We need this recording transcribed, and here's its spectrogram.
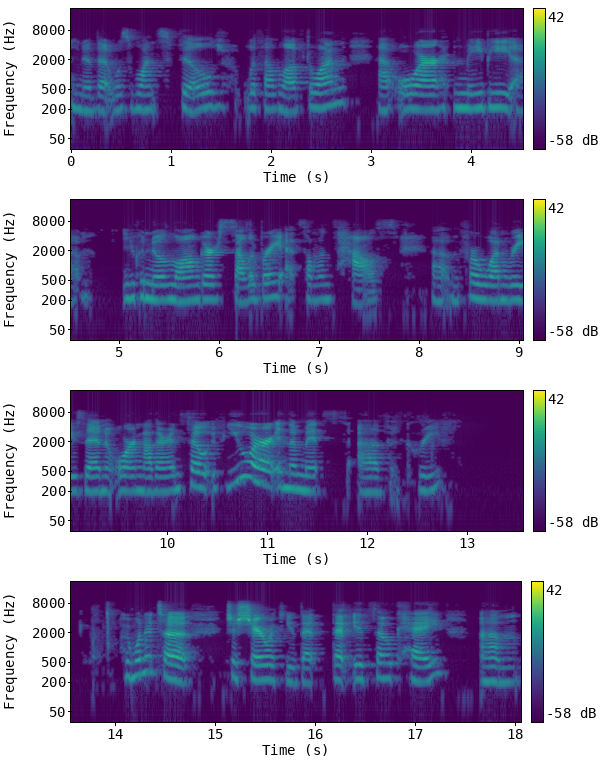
you know that was once filled with a loved one, uh, or maybe um, you can no longer celebrate at someone's house um, for one reason or another. And so, if you are in the midst of grief, I wanted to to share with you that that it's okay um,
